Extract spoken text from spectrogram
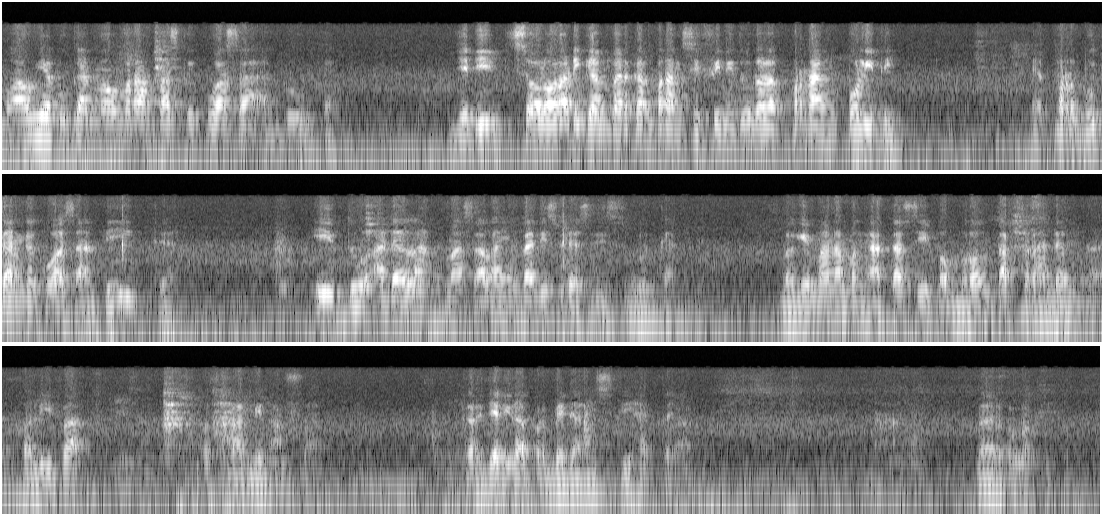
Muawiyah bukan mau merampas kekuasaan, bukan. Jadi seolah-olah digambarkan perang Siffin itu adalah perang politik. Ya, perebutan kekuasaan tidak. Itu adalah masalah yang tadi sudah disebutkan. Bagaimana mengatasi pemberontak terhadap Khalifah Utsman bin Affan. Terjadilah perbedaan istihad tadi. Nah, barakallahu.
